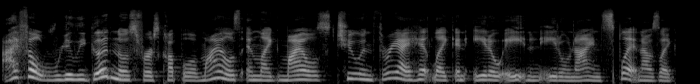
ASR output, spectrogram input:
I felt really good in those first couple of miles. And like miles two and three, I hit like an 808 and an 809 split. And I was like,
